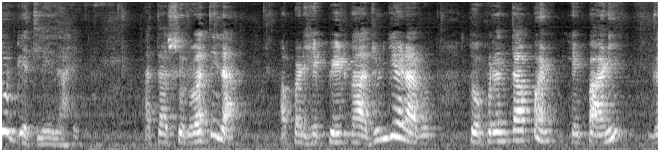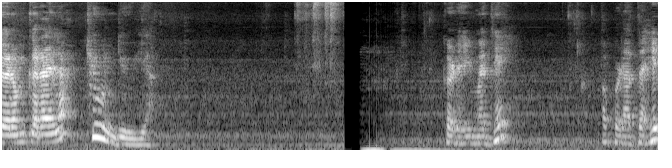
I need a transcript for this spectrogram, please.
तूप घेतलेलं आहे. आता सुरुवातीला आपण हे पीठ भाजून घेणार आहोत. तोपर्यंत आपण हे पाणी गरम करायला ठेवून देऊया. कढईमध्ये आपण आता हे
